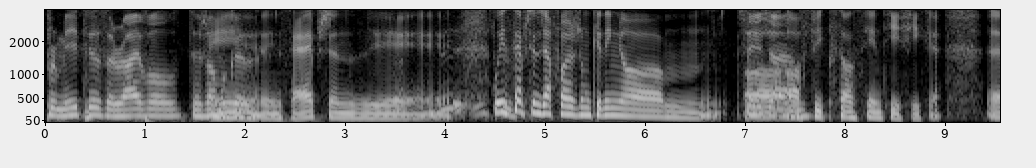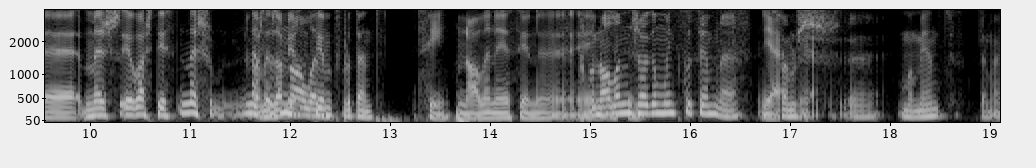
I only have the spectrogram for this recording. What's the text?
Prometheus, Arrival, tens alguma Sim, coisa? Inceptions e. O Inception já foge um bocadinho ao, Sim, ao, já- ao ficção científica. Uh, mas eu gosto desse. Mas, não, Gostas mas ao mesmo Nolan, tempo. portanto. Sim, o Nolan é a cena. Porque é o Nolan joga muito com o tempo, não é? Yeah, Se formos yeah. eh, um momento também.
